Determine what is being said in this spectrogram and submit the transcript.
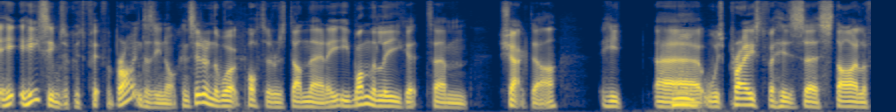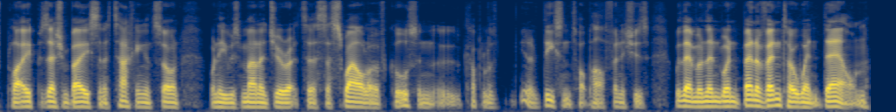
he, he seems a good fit for Brighton, does he not? Considering the work Potter has done there, he, he won the league at um, Shakhtar. He uh, was praised for his uh, style of play, possession based and attacking and so on, when he was manager at uh, Sassuolo, of course, and a couple of you know decent top half finishes with them. And then when Benevento went down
